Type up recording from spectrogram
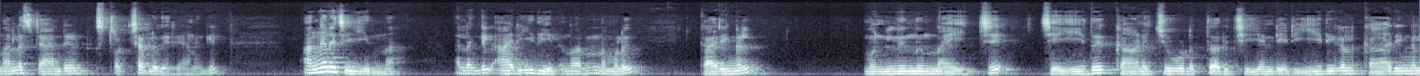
നല്ല സ്റ്റാൻഡേർഡ് സ്ട്രക്ചറിൽ വരികയാണെങ്കിൽ അങ്ങനെ ചെയ്യുന്ന അല്ലെങ്കിൽ ആ രീതിയിൽ എന്ന് പറഞ്ഞാൽ നമ്മൾ കാര്യങ്ങൾ മുന്നിൽ നിന്ന് നയിച്ച് ചെയ്ത് കാണിച്ചു കൊടുത്ത് അത് ചെയ്യേണ്ട രീതികൾ കാര്യങ്ങൾ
